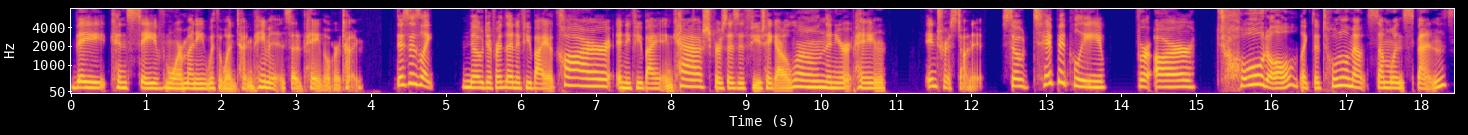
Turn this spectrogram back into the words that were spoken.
they can save more money with a one time payment instead of paying over time. This is like no different than if you buy a car and if you buy it in cash versus if you take out a loan, then you're paying interest on it. So typically for our total, like the total amount someone spends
